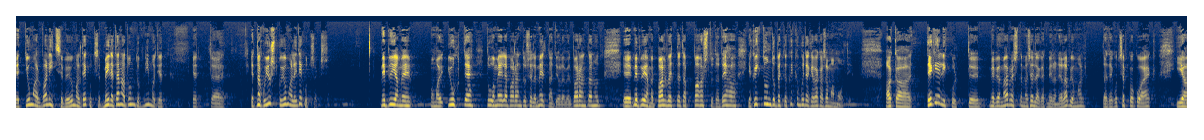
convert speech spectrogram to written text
et Jumal valitseb ja Jumal tegutseb. meile täna tundub niimoodi, et, et, et nagu justkui Jumal ei tegutseks. me püüame oma juhte tuua meeleparandusele, meelt nad ei ole veel parandanud, me püüame palvetada, paastuda, teha ja kõik tundub, et kõik on kuidagi väga samamoodi. aga tegelikult me peame arvestama sellega, et meil on elav Jumal, ta tegutseb kogu aeg ja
